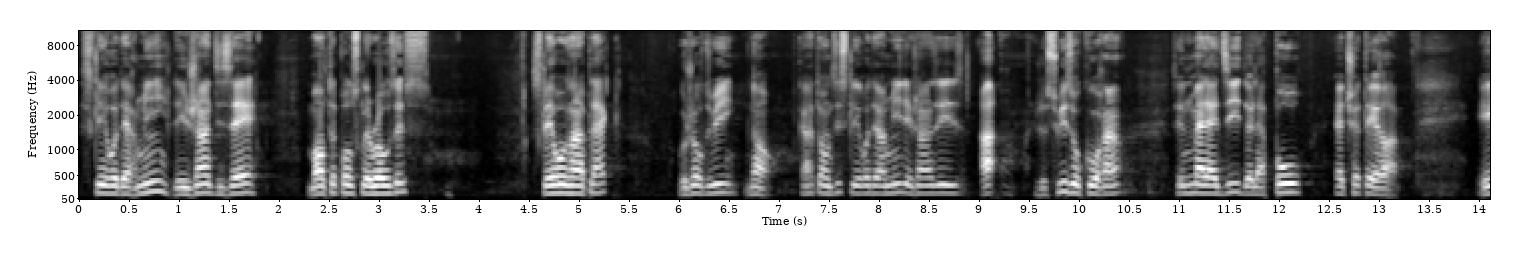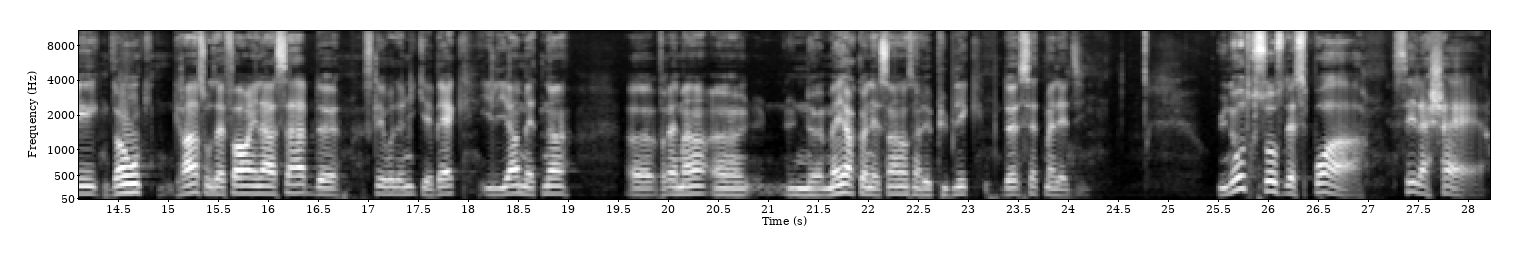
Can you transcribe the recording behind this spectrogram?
sclérodermie, les gens disaient multiple sclerosis, sclérose en plaques. Aujourd'hui, non. Quand on dit sclérodermie, les gens disent Ah, je suis au courant, c'est une maladie de la peau, etc. Et donc, grâce aux efforts inlassables de Sclérodermie Québec, il y a maintenant euh, vraiment une meilleure connaissance dans le public de cette maladie. Une autre source d'espoir, c'est la chair.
